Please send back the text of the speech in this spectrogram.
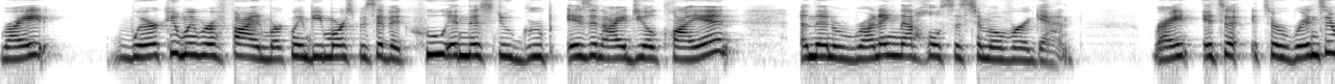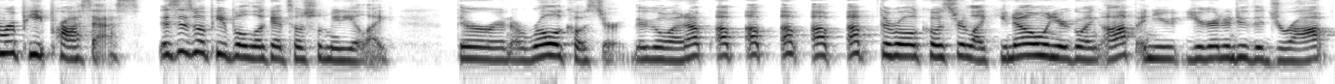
Right? Where can we refine? Where can we be more specific? Who in this new group is an ideal client? And then running that whole system over again. Right? It's a it's a rinse and repeat process. This is what people look at social media like. They're in a roller coaster. They're going up, up, up, up, up, up the roller coaster. Like, you know, when you're going up and you, you're to do the drop,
